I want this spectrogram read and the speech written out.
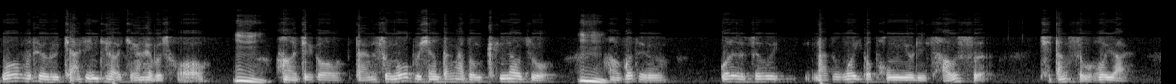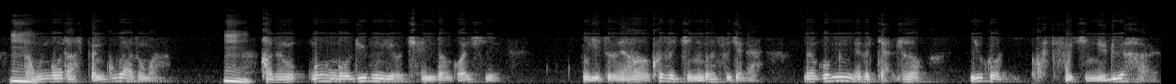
我屋头家庭条件还不错。嗯。好，结果但是我不想当那种啃老族。嗯。好，我就我就走那种我一个朋友的超市去当售货员当我他分股那种嘛。嗯。好像我和我女朋友前段关系一直良好，可是近段时间呢，那我们那个店里头有个附近的女孩儿，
